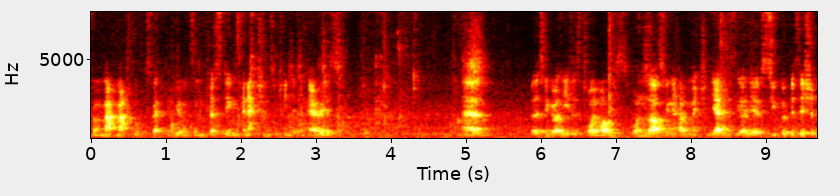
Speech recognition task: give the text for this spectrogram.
from a mathematical perspective giving some interesting connections between different areas. Um, but let's think about these as toy models. One last thing I haven't mentioned yet is the idea of superposition.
